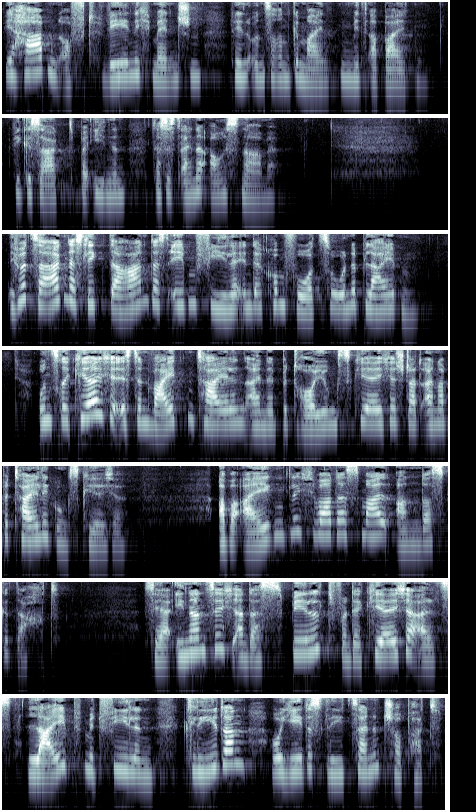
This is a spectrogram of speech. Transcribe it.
wir haben oft wenig Menschen, die in unseren Gemeinden mitarbeiten. Wie gesagt, bei Ihnen, das ist eine Ausnahme. Ich würde sagen, das liegt daran, dass eben viele in der Komfortzone bleiben. Unsere Kirche ist in weiten Teilen eine Betreuungskirche statt einer Beteiligungskirche. Aber eigentlich war das mal anders gedacht. Sie erinnern sich an das Bild von der Kirche als Leib mit vielen Gliedern, wo jedes Glied seinen Job hat.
